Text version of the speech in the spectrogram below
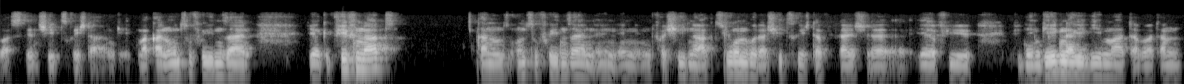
was den Schiedsrichter angeht. Man kann unzufrieden sein, wie er gepfiffen hat, kann unzufrieden sein in, in, in verschiedene Aktionen, wo der Schiedsrichter vielleicht äh, eher für, für den Gegner gegeben hat, aber dann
